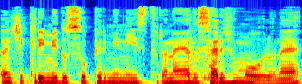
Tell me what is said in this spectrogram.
anticrime do super-ministro, né, do Sérgio Moro, né?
